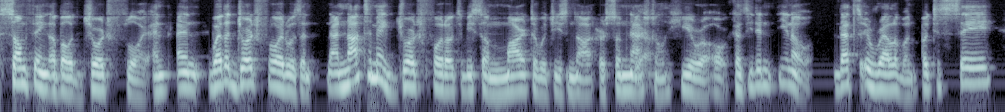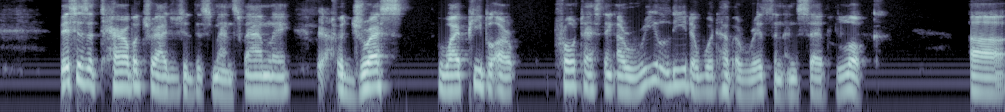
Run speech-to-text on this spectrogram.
something about George Floyd and and whether George Floyd was a not to make George Floyd out to be some martyr, which he's not, or some national yeah. hero, or because he didn't, you know, that's irrelevant. But to say this is a terrible tragedy to this man's family, yeah. to address why people are protesting, a real leader would have arisen and said, look, uh,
